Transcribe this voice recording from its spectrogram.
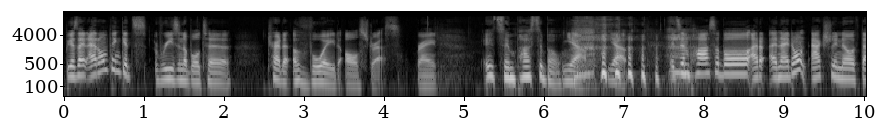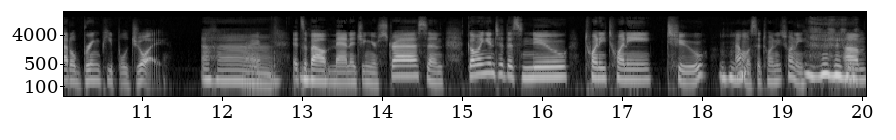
Because I, I don't think it's reasonable to try to avoid all stress, right? It's impossible. Yeah, yeah. it's impossible. I and I don't actually know if that'll bring people joy Uh-huh. right? It's about managing your stress and going into this new 2022. I almost said 2020. um,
